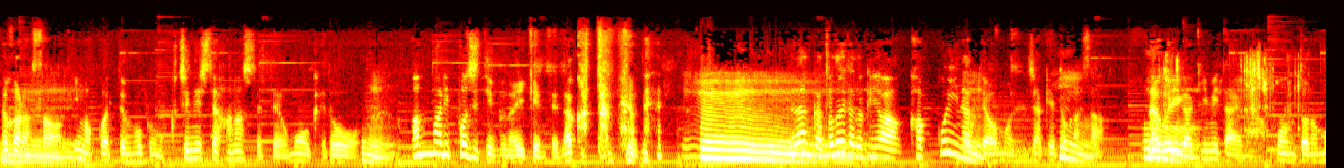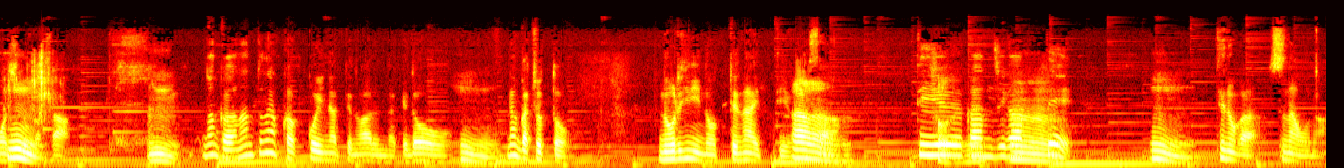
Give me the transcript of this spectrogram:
だからさ、うん。今こうやって僕も口にして話してて思うけど、うん。あんまりポジティブな意見ってなかったんだよね。うん。でなんか届いた時にはかっこいいなって思うね、ジャケとかさ、殴り書きみたいなフォントの文字とかさ、うん。なんかなんとなくかっこいいなっていうのはあるんだけどうん。なんかちょっとノリに乗ってないっていうかあさっていう感じがあって、あうん。ってのが素直な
